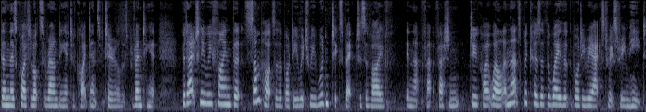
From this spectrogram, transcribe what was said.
then there's quite a lot surrounding it of quite dense material that's preventing it. But actually, we find that some parts of the body which we wouldn't expect to survive in that fa- fashion do quite well, and that's because of the way that the body reacts to extreme heat.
